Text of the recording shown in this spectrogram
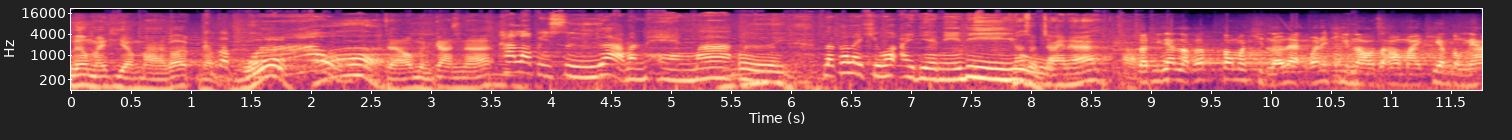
เรื่องไม้เทียมมาก็แบบแบบโอ้ว้าว แจ๋วเหมือนกันนะ ถ้าเราไปซื้ออะมันแพงมากเลย แล้วก็เลยคิดว่าไอเดียนี้ดีอยู่ น่าสนใจนะ แล้วทีเนี้ยเราก็ต้องมาคิดแล้วแหละว่าในทีมเราจะเอาไม้เทียมตรงเนี้ย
